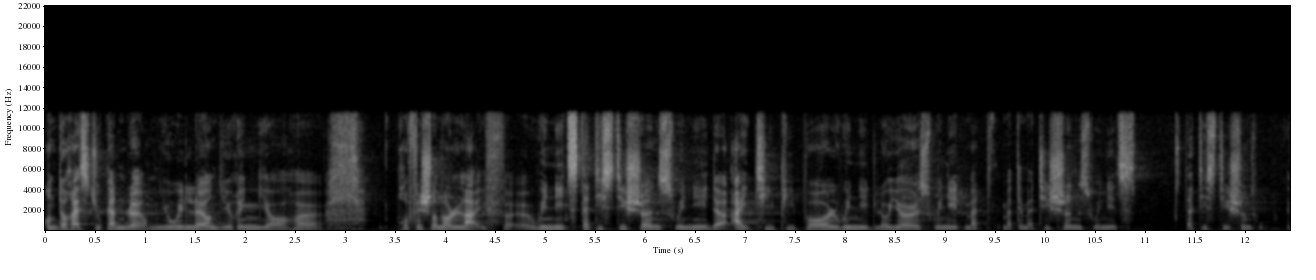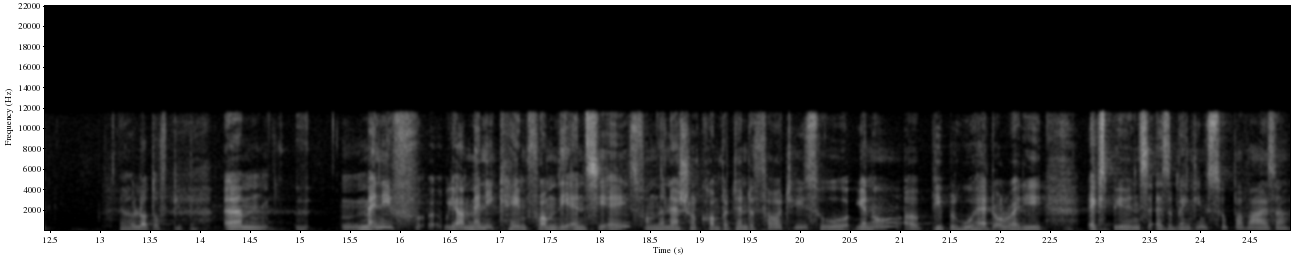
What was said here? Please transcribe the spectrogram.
and the rest you can learn. You will learn during your professional life. Uh, we need statisticians, we need uh, IT people, we need lawyers, we need math mathematicians, we need statisticians, a lot of people. Um, many, f- yeah, many came from the NCAs, from the national competent authorities, who, you know, uh, people who had already experience as a banking supervisor.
